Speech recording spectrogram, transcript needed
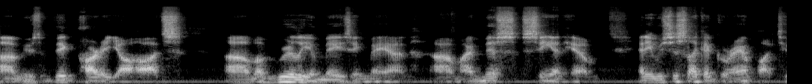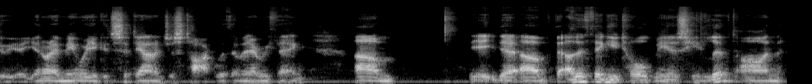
Um, he was a big part of Yachats, um, a really amazing man. Um, I miss seeing him. And he was just like a grandpa to you, you know what I mean? Where you could sit down and just talk with him and everything. The, the, uh, the other thing he told me is he lived on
